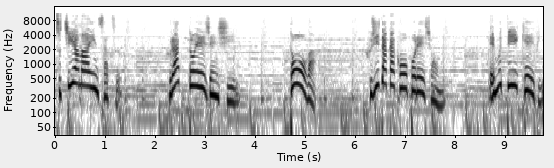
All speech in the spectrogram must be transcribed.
土山印刷、フラットエージェンシー、東和、藤高コーポレーション、MT 警備、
